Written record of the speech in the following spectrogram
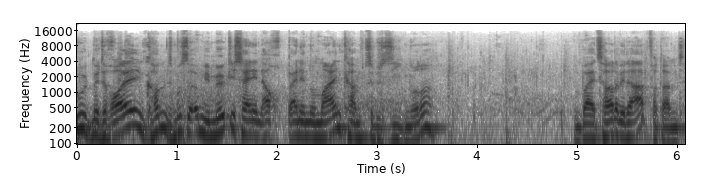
Gut, mit Rollen kommt, es muss ja irgendwie möglich sein, ihn auch bei einem normalen Kampf zu besiegen, oder? Wobei, jetzt haut er wieder ab, verdammt.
